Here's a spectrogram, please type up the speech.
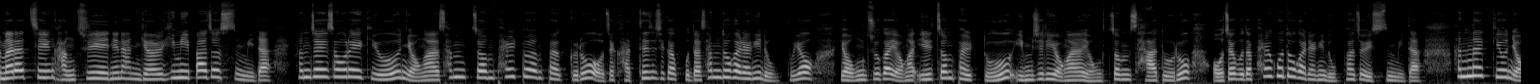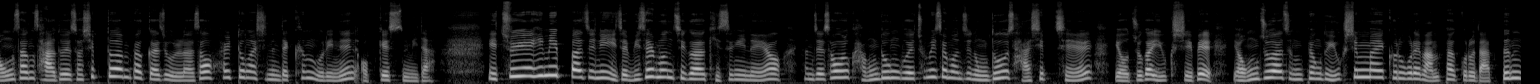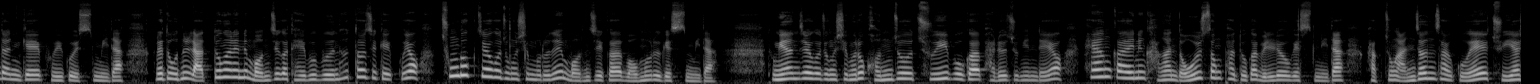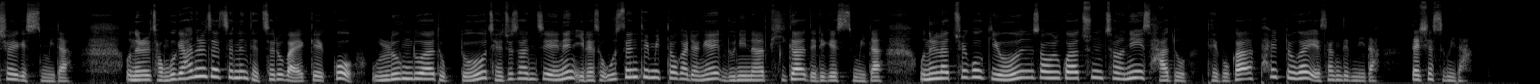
주말 아침 강추위에는 한결 힘이 빠졌습니다. 현재 서울의 기온 영하 3.8도 안팎으로 어제 같은 시각보다 3도가량이 높고요. 영주가 영하 1.8도, 임실이 영하 0.4도로 어제보다 8, 9도가량이 높아져 있습니다. 한낮 기온 영상 4도에서 10도 안팎까지 올라서 활동하시는 데 큰 무리는 없겠습니다. 이 추위에 힘이 빠지니 이제 미세먼지가 기승이네요. 현재 서울 강동구의 초미세먼지 농도 47, 여주가 61, 영주와 증평도 60마이크로그램 안팎으로 나쁨 단계 보이고 있습니다. 그래도 오늘 낮 동안에는 먼지가 대부분 흩어지겠고요. 충북 지역을 중심으로는 먼지가 머무르겠습니다. 동해안 지역을 중심으로 건조주의보가 발효 중인데요. 해안가에는 강한 너울성 파도가 밀려오겠습니다. 각종 안전사고에 주의하셔야겠습니다. 오늘 전국의 하늘 자체는 대체로 맑겠고 울릉도와 독도, 제주 산지에는 1에서 5cm가량의 눈이나 비가 내리겠습니다. 오늘 낮 최고 기온 서울과 춘천이 4도, 대구가 8도가 예상됩니다. 날씨였습니다.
